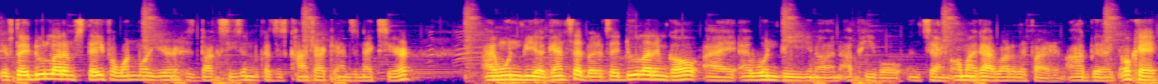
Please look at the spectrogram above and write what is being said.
if they do let him stay for one more year, his duck season, because his contract ends next year, I wouldn't be against it. But if they do let him go, I I wouldn't be you know an upheaval and saying, oh my God, why did they fire him? I'd be like, okay,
